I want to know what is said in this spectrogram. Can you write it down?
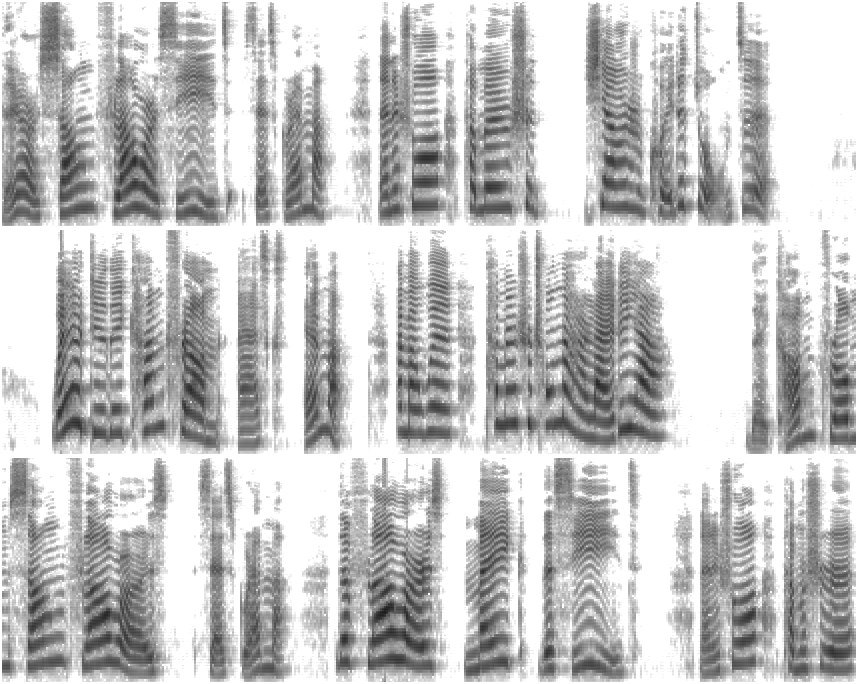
They are sunflower seeds," says Grandma. 奶奶说：“它们是向日葵的种子。” Where do they come from? asks Emma. 艾玛问：“它们是从哪儿来的呀？” They come from sunflowers, says Grandma. The flowers make the seeds. 奶奶说：“它们是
